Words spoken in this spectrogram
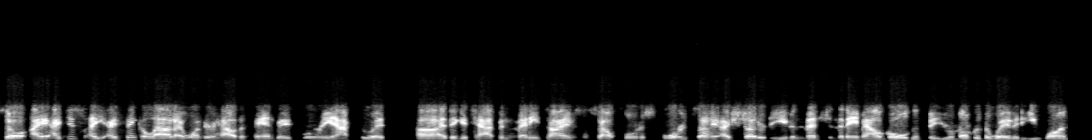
So I, I just I, I think aloud. I wonder how the fan base will react to it. Uh, I think it's happened many times in South Florida sports. I, I shudder to even mention the name Al Golden, but you remember the way that he won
